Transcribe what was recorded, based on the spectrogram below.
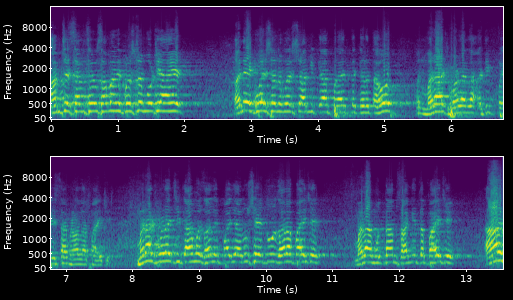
आमचे सर्वसामान्य प्रश्न मोठे आहेत. अनेक वर्षानुवर्ष आम्ही काम प्रयत्न करत आहोत पण मराठवाड्याला अधिक पैसा मिळाला पाहिजे. मराठवाड्याची कामं झाली पाहिजे अनुशय दूर झाला पाहिजे. मला मुद्दाम सांगितलं पाहिजे. आज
